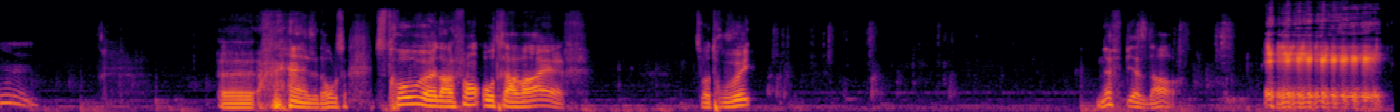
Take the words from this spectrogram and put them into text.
Hmm. Euh, c'est drôle ça. Tu trouves, dans le fond, au travers, tu vas trouver 9 pièces d'or.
